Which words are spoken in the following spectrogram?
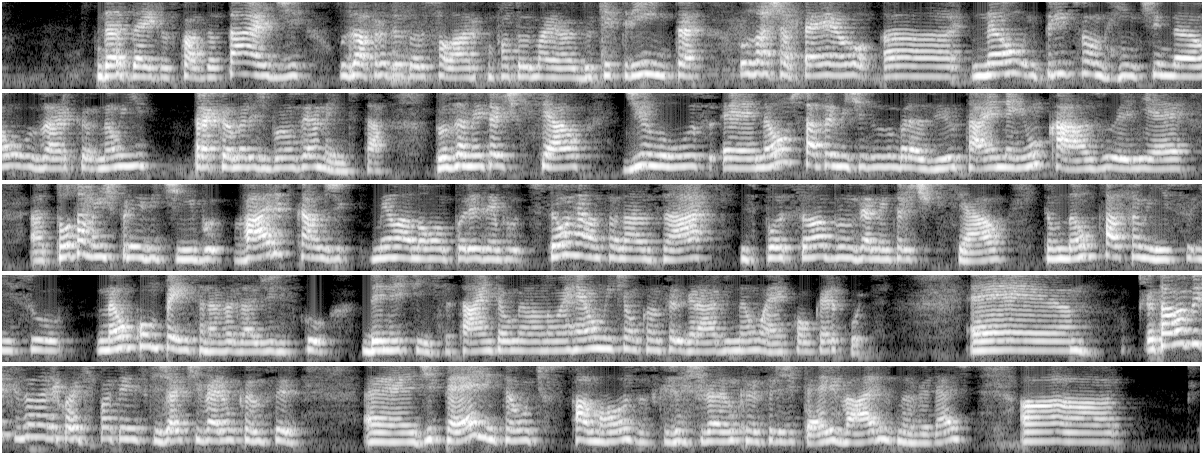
das 10 às 4 da tarde, usar protetor solar com fator maior do que 30, usar chapéu, uh, não, e principalmente não usar, não ir para câmera de bronzeamento, tá? Bronzeamento artificial de luz é, não está permitido no Brasil, tá? Em nenhum caso ele é uh, totalmente proibitivo. Vários casos de melanoma, por exemplo, estão relacionados à exposição a bronzeamento artificial. Então não façam isso, isso não compensa, na verdade, o risco-benefício, tá? Então o melanoma realmente é um câncer grave, não é qualquer coisa. É, eu tava pesquisando ali com esses pacientes que já tiveram câncer é, de pele, então, tipo, famosos que já tiveram câncer de pele, vários, na verdade. Uh,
